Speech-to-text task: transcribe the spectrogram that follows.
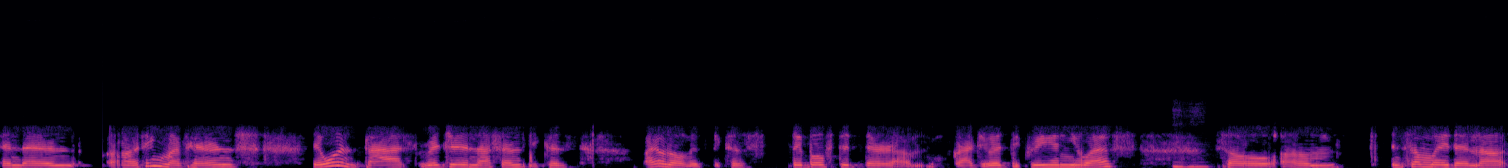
and then uh, I think my parents they weren't that rigid in that sense because I don't know if it's because they both did their um, graduate degree in U.S. hmm So um, in some way, they're not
